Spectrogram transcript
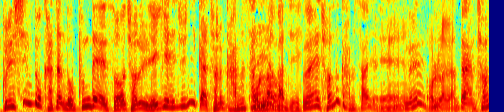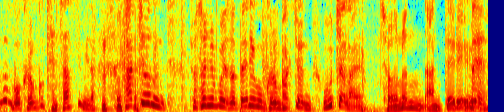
불신도 가장 높은 데에서 저를 얘기해 주니까 저는 감사해요. 올라가지. 네, 저는 감사해요. 예, 네. 올라가. 네, 저는 뭐 그런 거 괜찮습니다. 박지원 조선일보에서 때리고 그럼 박지원 웃잖아요. 저는 안 때려요. 네,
